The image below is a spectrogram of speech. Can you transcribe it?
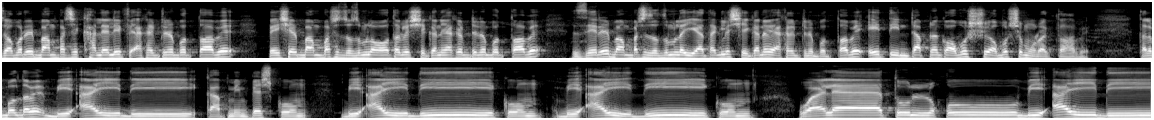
জবরের বাম পাশে খালি আলিফ একালিফ টেনে পড়তে হবে, পেশের বাম পাশে জজমলা অ থাকলে সেখানেও একালিফ পড়তে হবে, জেরের বাম পাশে জজমলা ইয়া থাকলে সেখানেও একালিফ টেনে পড়তে হবে, এই তিনটা আপনাকে অবশ্যই অবশ্যই মনে রাখতে হবে। তাহলে বলতে হবে বি আই দি কাপ মিম পেশ কুম বি আই দি কুম বি আই দি কুম। ولا تلقوا بأيديكم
